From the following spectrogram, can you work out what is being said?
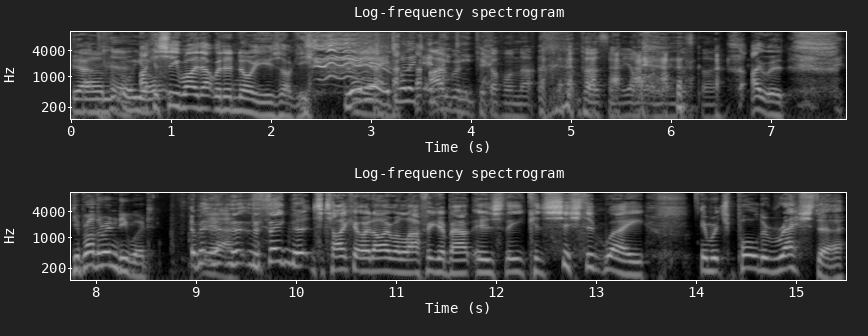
Yeah, Um, or, you I can see why that would annoy you, Zoggy. Yeah, yeah. it's, well, it, I wouldn't pick up on that personally. I'm not a numbers guy. I would. your brother Indy would. But Yeah. the, the thing that Tycho and I were laughing about is the consistent way in which Paul di Resta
